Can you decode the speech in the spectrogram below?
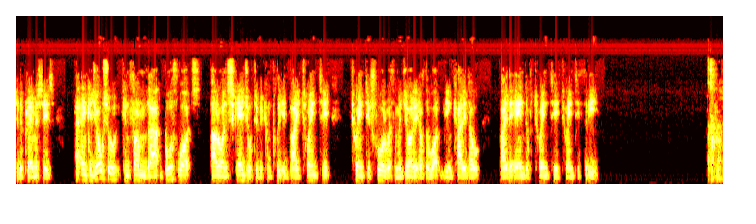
to the premises? And could you also confirm that both lots are on schedule to be completed by 2024, with the majority of the work being carried out by the end of 2023? Uh,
